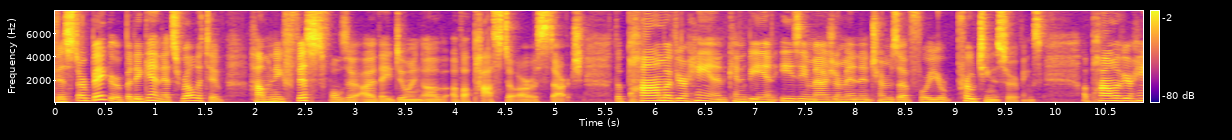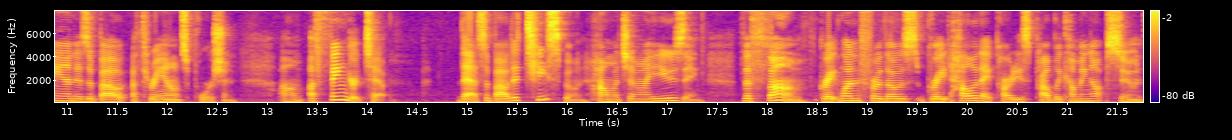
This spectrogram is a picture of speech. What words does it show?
fists are bigger, but again, it's relative. How many fistfuls are, are they doing of, of a pasta or a starch? The palm of your hand can be an easy measurement in terms of for your protein servings. A palm of your hand is about a three ounce portion. Um, a fingertip, that's about a teaspoon. How much am I using? The thumb, great one for those great holiday parties probably coming up soon.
